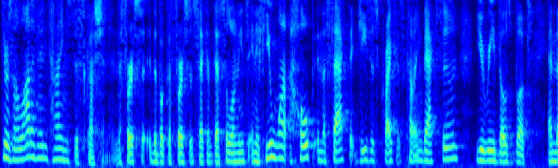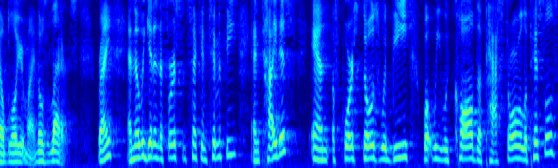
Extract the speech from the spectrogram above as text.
there's a lot of end times discussion in the first the book of first and second thessalonians and if you want hope in the fact that jesus christ is coming back soon you read those books and they'll blow your mind those letters right? And then we get into first and second timothy and titus And of course, those would be what we would call the pastoral epistles.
